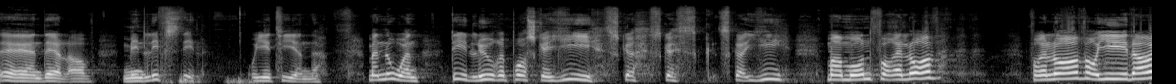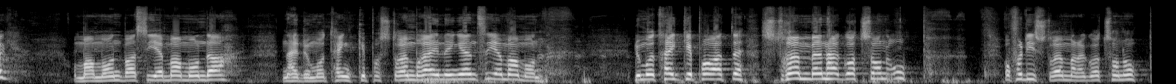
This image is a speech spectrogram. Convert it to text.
det er en del av min livsstil å gi tiende. Men noen de lurer på skal jeg gi skal, skal, skal, skal gi mammon. Får jeg lov? Får jeg lov å gi i dag? Og mammon, hva sier mammon da? Nei, du må tenke på strømregningen, sier mammon. Du må tenke på at eh, strømmen har gått sånn opp. Og fordi strømmen har gått sånn opp,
